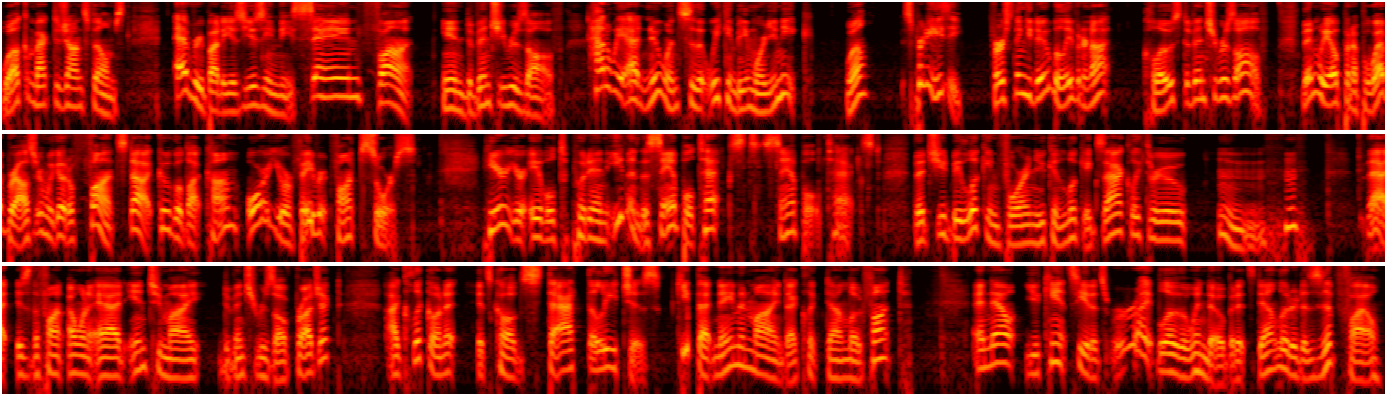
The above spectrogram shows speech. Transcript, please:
Welcome back to John's Films. Everybody is using the same font in DaVinci Resolve. How do we add new ones so that we can be more unique? Well, it's pretty easy. First thing you do, believe it or not, close DaVinci Resolve. Then we open up a web browser and we go to fonts.google.com or your favorite font source. Here you're able to put in even the sample text, sample text that you'd be looking for, and you can look exactly through. Hmm, that is the font I want to add into my DaVinci Resolve project. I click on it. It's called Staatliches. Keep that name in mind. I click Download Font. And now you can't see it. It's right below the window, but it's downloaded a zip file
